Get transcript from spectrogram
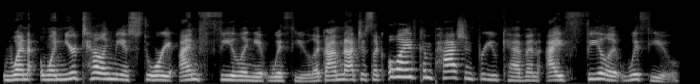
when when you're telling me a story i'm feeling it with you. Like i'm not just like oh i have compassion for you kevin. I feel it with you.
